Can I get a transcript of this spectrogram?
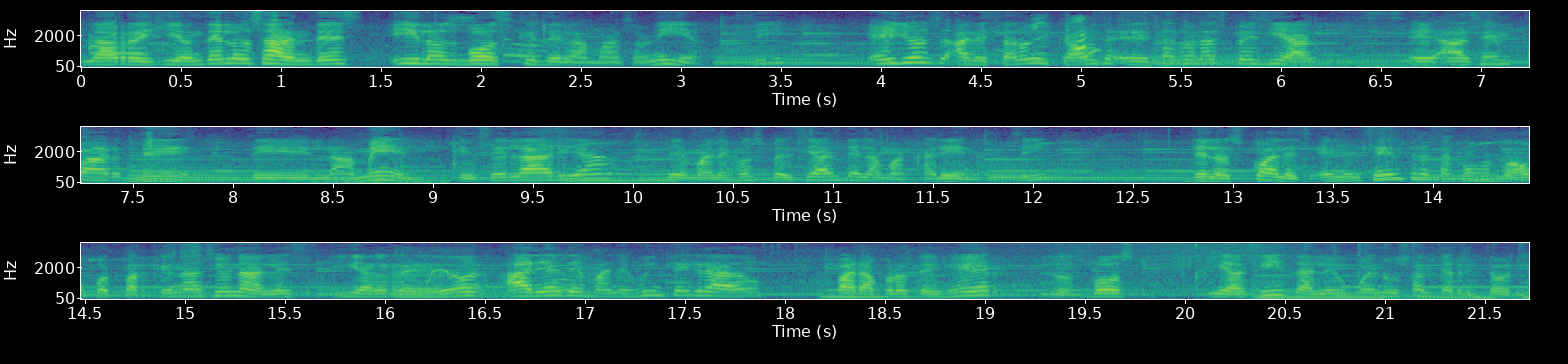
la región de los Andes y los bosques de la Amazonía. ¿sí? Ellos al estar ubicados en esta zona especial eh, hacen parte de la MEN, que es el área de manejo especial de la Macarena. ¿sí? de los cuales en el centro está conformado por parques nacionales y alrededor áreas de manejo integrado para proteger los bosques y así darle un buen uso al territorio.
